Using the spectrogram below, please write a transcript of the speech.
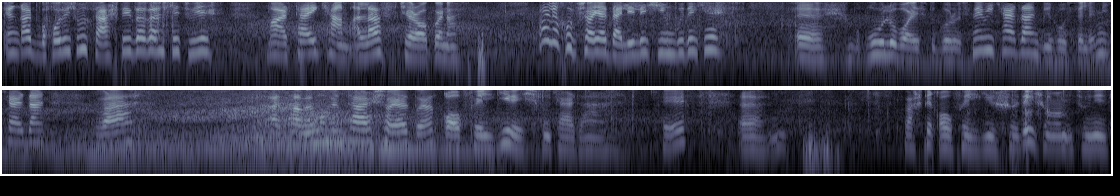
اینقدر به خودشون سختی دادن که توی مرتع کم علف چرا کنن؟ ولی خب شاید دلیلش این بوده که قولو بایست گرست نمی کردن بی حوصله می کردن و از همه مهمتر شاید باید قافلگیرش می‌کردن. وقتی قافلگیر شده شما می‌تونید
